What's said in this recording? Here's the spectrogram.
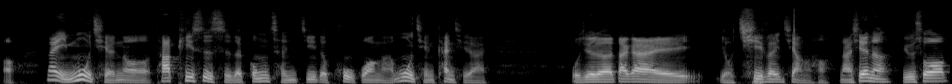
好，那以目前呢，它 P 四十的工程机的曝光啊，目前看起来。我觉得大概有七分像哈，哪些呢？比如说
